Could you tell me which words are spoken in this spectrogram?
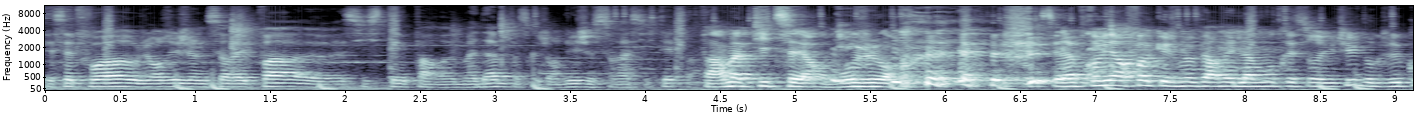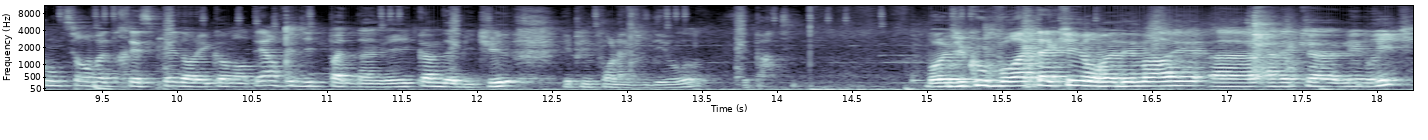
Et cette fois aujourd'hui je ne serai pas euh, assisté par euh, madame parce qu'aujourd'hui je serai assisté par, ma petite sœur, bonjour. C'est la première fois que je me permets de la montrer sur YouTube donc je compte sur votre respect dans les commentaires, vous dites pas de dinguerie comme d'habitude. Et puis pour la vidéo c'est parti Bon du coup pour attaquer on va démarrer euh, avec euh, les briques.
